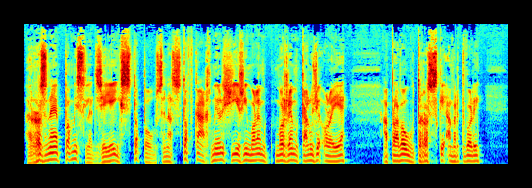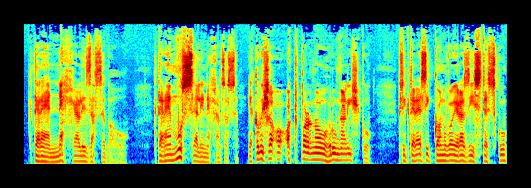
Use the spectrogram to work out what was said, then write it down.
Hrozné pomyslet, že jejich stopou se na stovkách mil šíří molem, mořem kaluže oleje a plavou trosky a mrtvoly, které nechali za sebou, které museli nechat za sebou. Jako by šlo o odpornou hru na lišku, při které si konvoj razí stezku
